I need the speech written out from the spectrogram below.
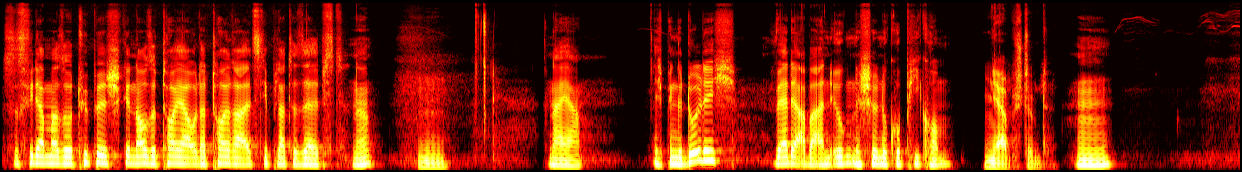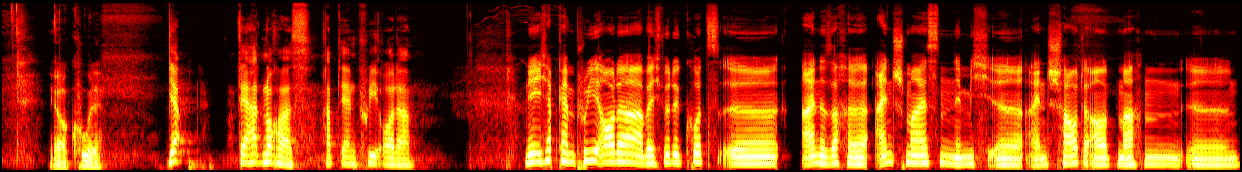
Es ist wieder mal so typisch genauso teuer oder teurer als die Platte selbst. Ne? Hm. Naja. Ich bin geduldig, werde aber an irgendeine schöne Kopie kommen. Ja, bestimmt. Mhm. Ja, cool. Ja, wer hat noch was? Habt ihr einen Pre-Order? Nee, ich habe keinen Pre-Order, aber ich würde kurz äh, eine Sache einschmeißen, nämlich äh, ein Shoutout machen äh,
